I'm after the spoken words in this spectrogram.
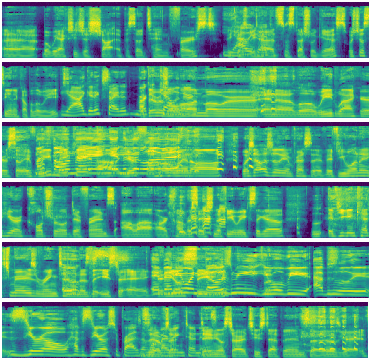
uh, but we actually just shot episode 10 first because Yeah, we we, had some special guests, which you'll see in a couple of weeks. Yeah, I get excited. Mark But there was calendar. a lawnmower and a little weed whacker. So if My we make it out, your phone went off, which that was really impressive. If you want to hear a cultural difference, a la our conversation a few weeks ago, if you can catch Mary's ringtone as the Easter egg, If then you'll anyone knows me, you will be absolutely zero, have zero surprise on Zero what my percent. ringtone is. Daniel started two step in, so it was great.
